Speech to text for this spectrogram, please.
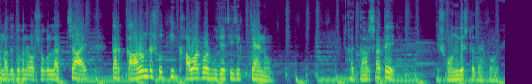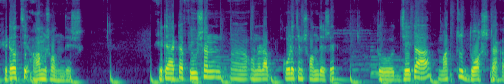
ওনাদের দোকানে রসগোল্লা চায়। তার কারণটা সত্যি খাওয়ার পর বুঝেছি যে কেন। আর তার সাথে সন্দেশটা দেখো, এটা হচ্ছে আম সন্দেশ। এটা একটা ফিউশন ওনারা করেছেন সন্দেশের। তো যেটা মাত্র দশ টাকা,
